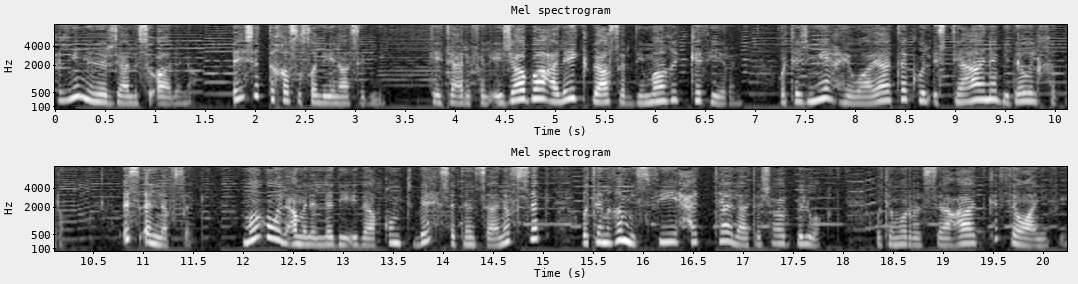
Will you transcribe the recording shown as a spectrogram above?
خلينا نرجع لسؤالنا. إيش التخصص اللي يناسبني؟ كي تعرف الإجابة عليك بعصر دماغك كثيرا وتجميع هواياتك والاستعانة بذوي الخبرة. اسأل نفسك ما هو العمل الذي إذا قمت به ستنسى نفسك وتنغمس فيه حتى لا تشعر بالوقت وتمر الساعات كالثواني فيه؟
